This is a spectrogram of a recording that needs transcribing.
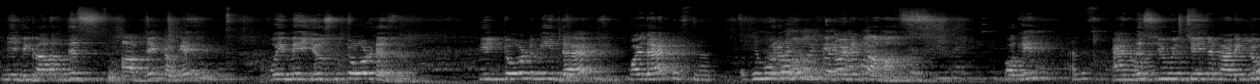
Me. Because of this object, okay, we may use told as well. He told me that. Why that? It's not. To Removal. remove inverted commas. Okay, and this you will change according to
